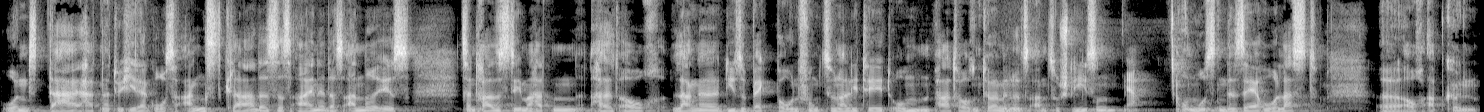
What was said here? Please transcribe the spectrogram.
Und da hat natürlich jeder große Angst, klar, das ist das eine. Das andere ist, Zentralsysteme hatten halt auch lange diese Backbone-Funktionalität, um ein paar tausend Terminals anzuschließen ja. und mussten eine sehr hohe Last äh, auch abkönnen.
